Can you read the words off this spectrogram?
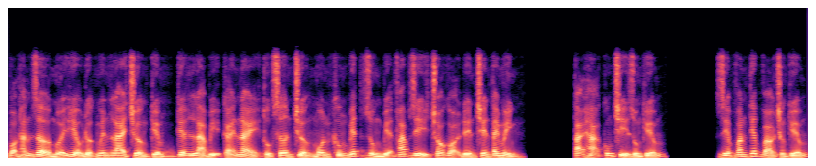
bọn hắn giờ mới hiểu được nguyên lai trường kiếm kia là bị cái này thuộc sơn trưởng môn không biết dùng biện pháp gì cho gọi đến trên tay mình. Tại hạ cũng chỉ dùng kiếm. Diệp văn tiếp vào trường kiếm,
